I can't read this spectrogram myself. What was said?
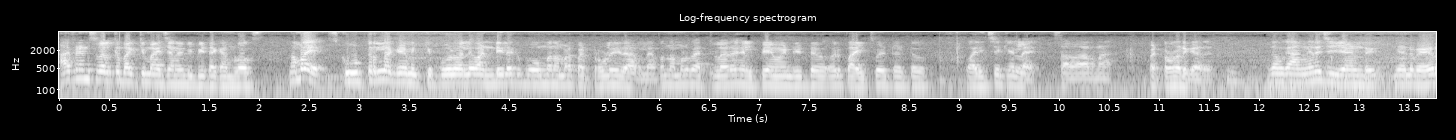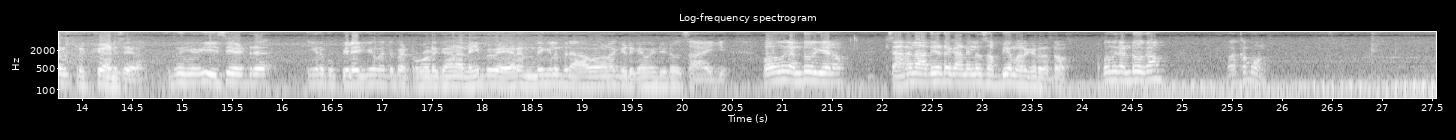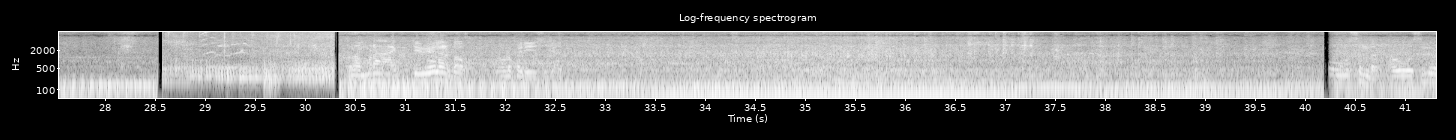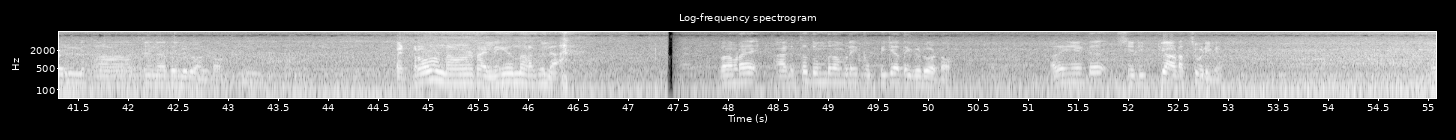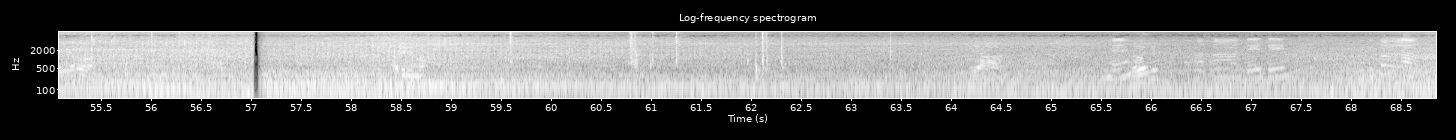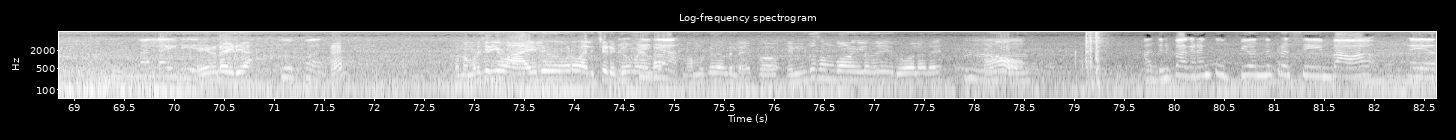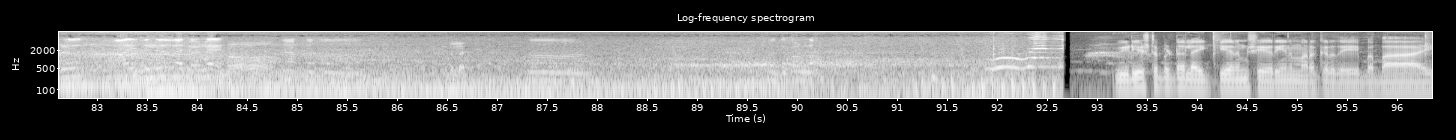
Hi friends welcome back to my channel BB tech and blogs നമ്മളെ സ്കൂട്ടറിലൊക്കെ മിക്കപ്പോഴും അല്ലെങ്കിൽ വണ്ടിയിലൊക്കെ പോകുമ്പോൾ നമ്മുടെ പെട്രോൾ തീരാറില്ല അപ്പം നമ്മൾ മറ്റുള്ളവരെ ഹെൽപ്പ് ചെയ്യാൻ വേണ്ടിയിട്ട് ഒരു പൈപ്പ് ഇട്ടിട്ട് വലിച്ചൊക്കെ അല്ലേ സാധാരണ പെട്രോൾ എടുക്കാറ്. ഇത് നമുക്ക് അങ്ങനെ ചെയ്യാണ്ട് ഞാൻ വേറൊരു ട്രിക്ക് കാണിച്ചു തരാം. ഇത് നിങ്ങൾക്ക് ഈസി ആയിട്ട് ഇങ്ങനെ കുപ്പിയിലേക്ക് മറ്റേ പെട്രോൾ എടുക്കാൻ അല്ലെങ്കിൽ ഇപ്പോൾ വേറെ എന്തെങ്കിലും ദ്രാവകങ്ങളൊക്കെ എടുക്കാൻ വേണ്ടിയിട്ട് സഹായിക്കും. അപ്പോൾ അതൊന്ന് കണ്ടു നോക്കിയാലോ ചാനൽ ആദ്യമായിട്ട് കാണിയാലും സബ് ചെയ്യാൻ മറക്കരുത് കേട്ടോ. അപ്പോൾ ഒന്ന് കണ്ടു നോക്കാം കമോൺ നമ്മുടെ ആക്റ്റീവയിലുണ്ടോ നമ്മൾ പരീക്ഷിക്കാൻ. ഓസ് ഉണ്ട്. ആ ഓസിൽ ഒരു അതിനകത്തേക്ക് ഉണ്ടോ പെട്രോൾ ഉണ്ടാവണം കേട്ടോ അല്ലെങ്കിൽ ഒന്നും നടക്കില്ല. അപ്പൊ നമ്മുടെ അടുത്ത തുമ്പ് നമ്മൾ ഈ കുപ്പിക്കകത്തേക്ക് ഇടും കേട്ടോ. അത് കഴിഞ്ഞിട്ട് ശരിക്കും അടച്ചു പിടിക്കണം. അവിടെ ഇരുന്നോ അപ്പൊ നമ്മുടെ ശരിക്കും വായിൽ കൂടെ വലിച്ചെടുക്കുകയും വേണ്ട. നമുക്ക് ഇതുണ്ടല്ലേ? ഇപ്പൊ എന്ത് സംഭവമാണെങ്കിലും ഇതുപോലെ കാണാവോ? അതിന് പകരം കുപ്പി ഒന്ന് പ്രസ് ചെയ്യുമ്പോ ആ എയർ ആ ഇതിൽ വരും അല്ലേ. അത് കൊള്ളാം. വീഡിയോ ഇഷ്ടപ്പെട്ടാൽ ലൈക്ക് ചെയ്യാനും ഷെയർ ചെയ്യാനും മറക്കരുതേ. Bye bye.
